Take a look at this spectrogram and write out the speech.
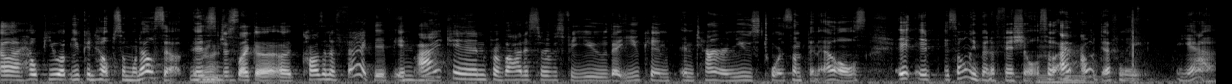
uh, help you up, you can help someone else up. It's Right. just like a, a cause and effect. If, if I mm-hmm. can provide a service for you that you can in turn use towards something else, it, it, it's only beneficial. So I, I would definitely, yeah.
